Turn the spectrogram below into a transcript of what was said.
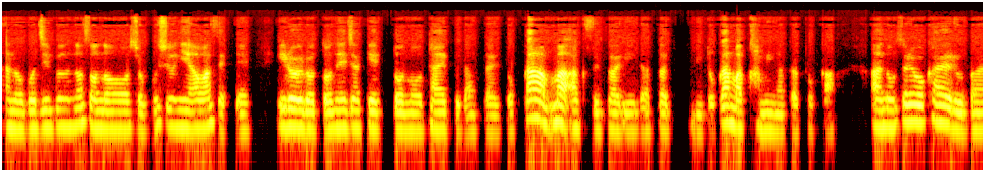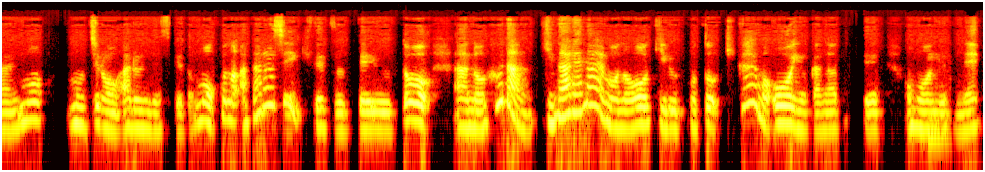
あの、ご自分のその職種に合わせて、いろいろとね、ジャケットのタイプだったりとか、まあ、アクセサリーだったりとか、まあ、髪型とか、あの、それを変える場合ももちろんあるんですけども、この新しい季節っていうと、あの、普段着慣れないものを着ること、機会も多いのかなって思うんですね。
